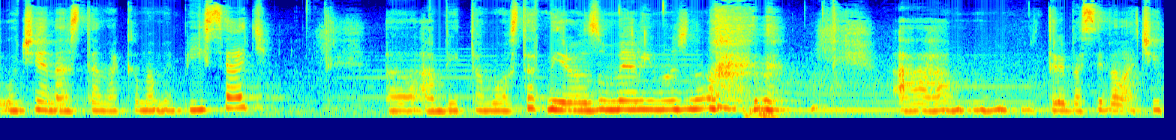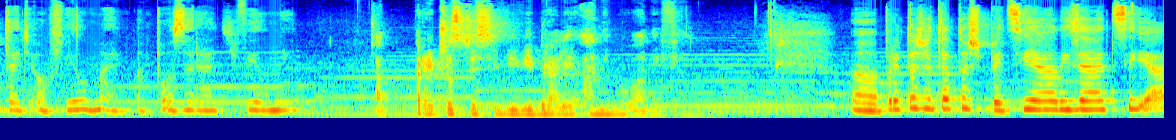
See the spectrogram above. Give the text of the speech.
učia nás tam, ako máme písať, aby tomu ostatní rozumeli možno. a treba si veľa čítať o filme a pozerať filmy. A prečo ste si vy vybrali animovaný film? Pretože táto špecializácia,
